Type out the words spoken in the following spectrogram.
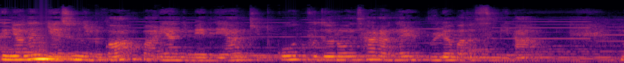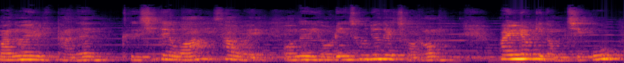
그녀는 예수님과 마리아님에 대한 깊고 부드러운 사랑을 물려받았습니다. 마누엘리타는 그 시대와 사회 어느 여린 소녀들처럼 활력이 넘치고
